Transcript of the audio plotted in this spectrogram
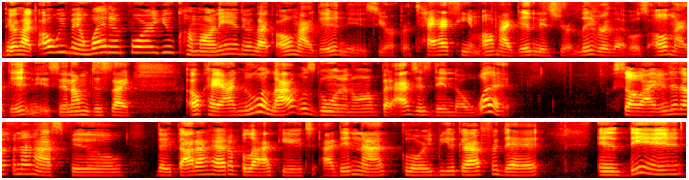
they're like, Oh, we've been waiting for you. Come on in. They're like, Oh my goodness, your potassium. Oh my goodness, your liver levels. Oh my goodness. And I'm just like, Okay, I knew a lot was going on, but I just didn't know what. So I ended up in the hospital. They thought I had a blockage. I did not. Glory be to God for that. And then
